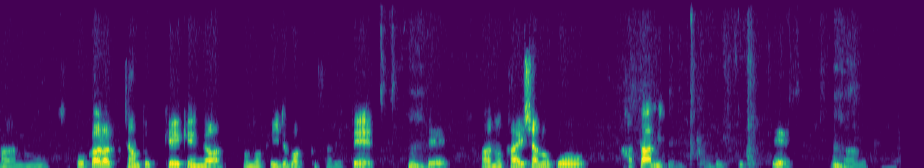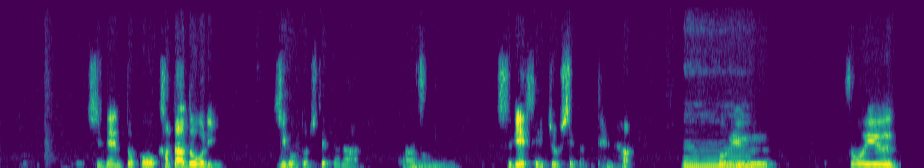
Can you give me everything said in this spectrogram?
あの、そこからちゃんと経験が、そのフィードバックされて、うん。で、あの、会社のこう、型みたいなのができてきて、うんあの、自然とこう、型通り仕事してたら、あの、すげえ成長してたみたいな、そういう、そういう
